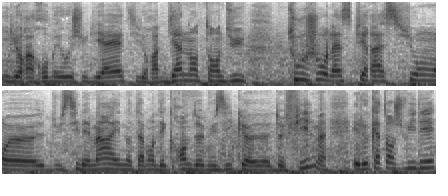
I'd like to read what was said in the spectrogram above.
Il y aura Roméo et Juliette. Il y aura bien entendu toujours l'inspiration euh, du cinéma et notamment des grandes musiques euh, de films. Et le 14 juillet,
